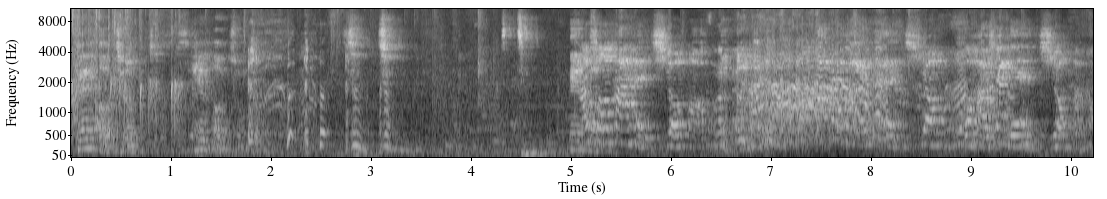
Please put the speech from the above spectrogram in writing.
很好听，很好听。他说他很凶哦，他也很凶，我好像也很凶啊。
